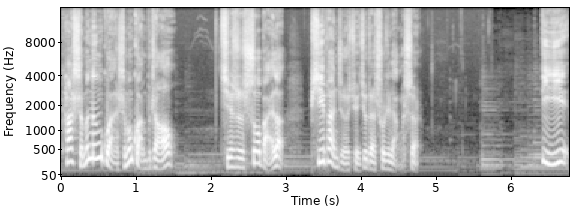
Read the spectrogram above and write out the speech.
他什么能管，什么管不着。其实说白了，批判哲学就在说这两个事儿。第一，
